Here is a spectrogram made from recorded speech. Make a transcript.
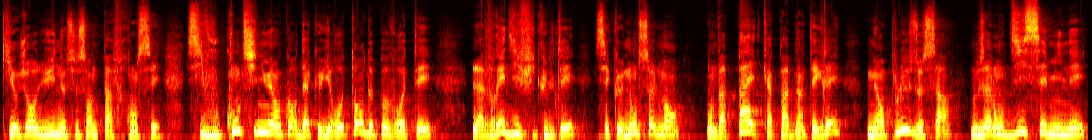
qui aujourd'hui ne se sentent pas français. Si vous continuez encore d'accueillir autant de pauvreté, la vraie difficulté, c'est que non seulement on ne va pas être capable d'intégrer, mais en plus de ça, nous allons disséminer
